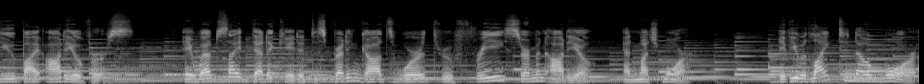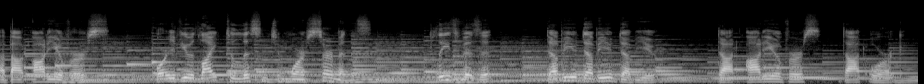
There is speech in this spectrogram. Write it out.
you by Audioverse, a website dedicated to spreading God's Word through free sermon audio and much more. If you would like to know more about Audioverse, or if you would like to listen to more sermons, please visit www.audioverse.org.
